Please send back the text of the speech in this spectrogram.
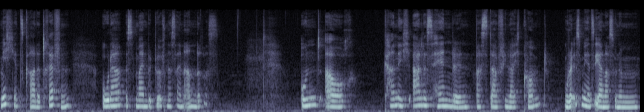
mich jetzt gerade treffen oder ist mein Bedürfnis ein anderes? Und auch, kann ich alles handeln, was da vielleicht kommt? Oder ist mir jetzt eher nach so einem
